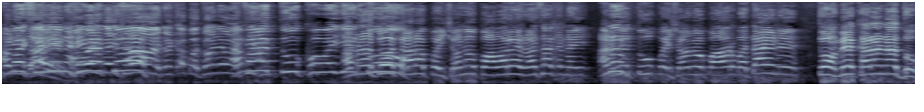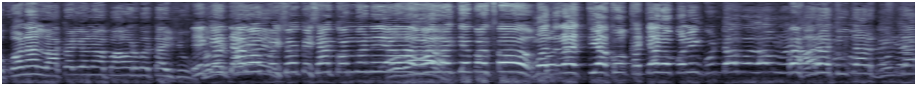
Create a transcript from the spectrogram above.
પડી જાય. સીધી નહીં. નકા બધાને આમાં તું ખોવાઈ ગયો હમણાં તું. જો તારા પૈસાનો પાવર એ રસ કે નહીં? અને- તું પૈસાનો પાવર બતાય ને તો અમે ખરા ના ધોકોના લાકડીઓના પાવર બતાવીશું. એક તારો ને? પૈસો કશા કોમમાં નહીં આવે. રાખજે પાછો. મદ્રાસથી આખો ખટારો ભરીને ગુંડા બોલાવું. અરે તું તાર ગુંડા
